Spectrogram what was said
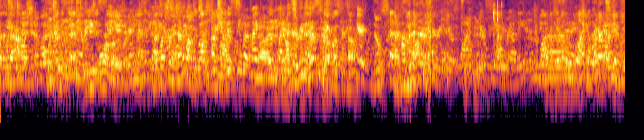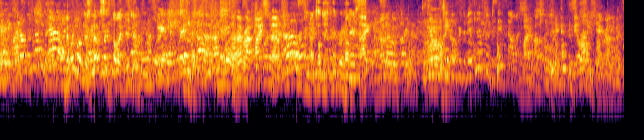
that a town? We need more, by the way. But what's the town about this? I'm sorry. See what Michael oh, I looked like. know. And Serena Desmond was supposed to come. Here. No. No one brought their spouses. Oh, you did. I brought my spouse. I told you to leave her at home. Did someone take over the business or did they sell it? My household meal all came around. Is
